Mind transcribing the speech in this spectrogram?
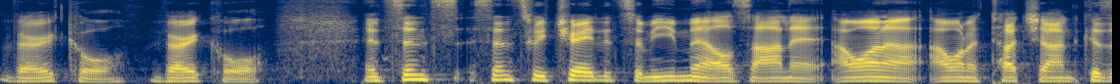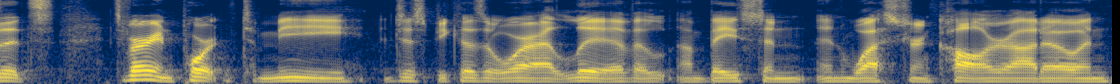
Very cool, very cool. And since since we traded some emails on it, I wanna I wanna touch on because it's it's very important to me just because of where I live. I'm based in in Western Colorado, and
